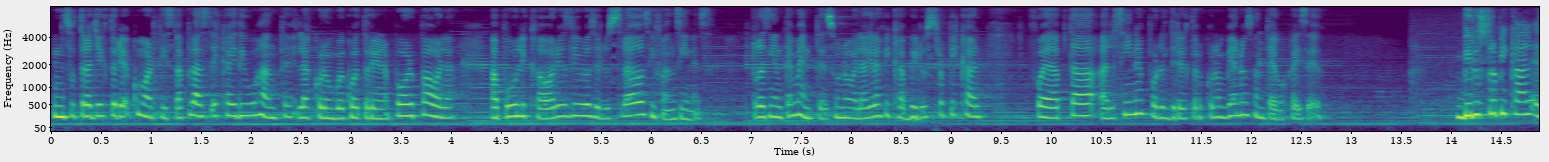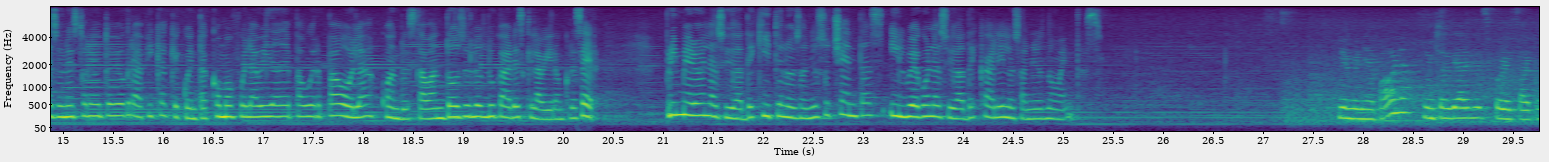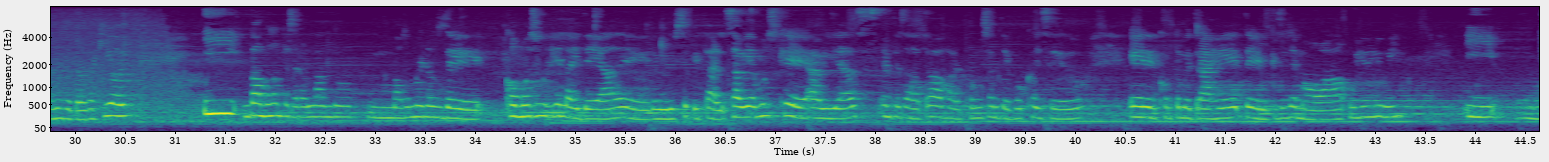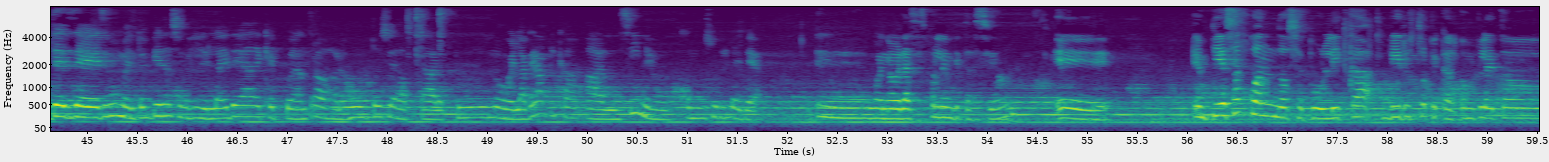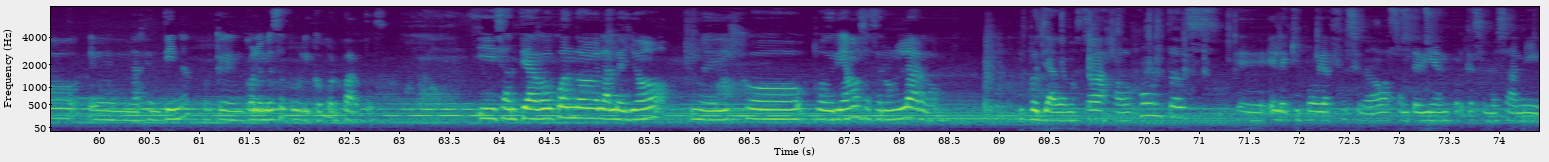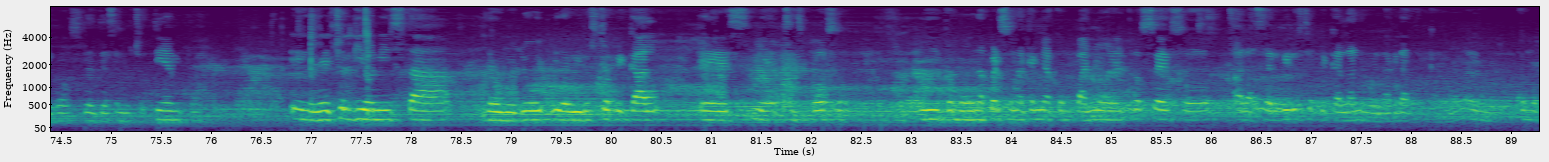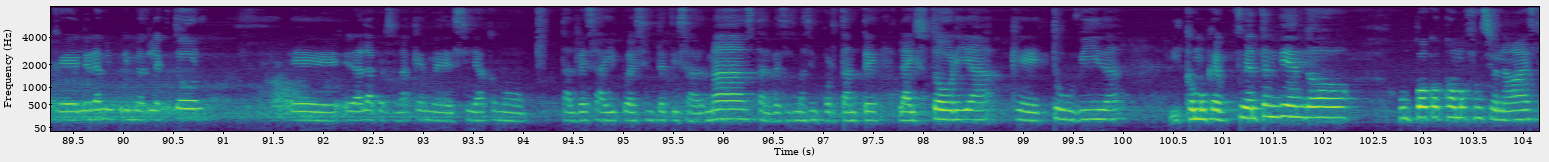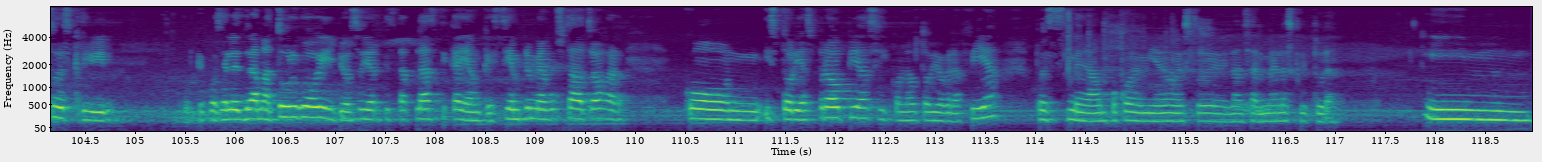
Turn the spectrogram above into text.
En su trayectoria como artista plástica y dibujante, la colombo ecuatoriana Power Paola ha publicado varios libros ilustrados y fanzines. Recientemente, su novela gráfica Virus Tropical fue adaptada al cine por el director colombiano Santiago Caicedo. Virus Tropical es una historia autobiográfica que cuenta cómo fue la vida de Power Paola cuando estaban dos de los lugares que la vieron crecer. Primero en la ciudad de Quito en los años 80 y luego en la ciudad de Cali en los años 90. Bienvenida Paola, muchas gracias por estar con nosotros aquí hoy. Y vamos a empezar hablando más o menos de cómo surge la idea de, de Virus Tropical. Sabíamos que habías empezado a trabajar con Santiago Caicedo en el cortometraje de él que se llamaba Uy Uy Uy. Y desde ese momento empieza a surgir la idea de que puedan trabajar juntos y adaptar tu novela gráfica al cine. ¿Cómo surge la idea? Eh, bueno, gracias por la invitación. Eh, empieza cuando se publica Virus Tropical completo en Argentina, porque en Colombia se publicó por partes. Y Santiago cuando la leyó me dijo, podríamos hacer un largo. Y pues ya habíamos trabajado juntos, eh, el equipo había funcionado bastante bien porque somos amigos desde hace mucho tiempo. Eh, de hecho, el guionista de Uyuyuy y de Virus Tropical es mi ex esposo y como una persona que me acompañó en el proceso al hacer Virus Tropical la novela gráfica. ¿no? Como que él era mi primer lector, eh, era la persona que me decía como tal vez ahí puedes sintetizar más, tal vez es más importante la historia que tu vida y como que fui entendiendo un poco cómo funcionaba esto de escribir porque pues él es dramaturgo y yo soy artista plástica y aunque siempre me ha gustado trabajar con historias propias y con la autobiografía, pues me da un poco de miedo esto de lanzarme a la escritura. Y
